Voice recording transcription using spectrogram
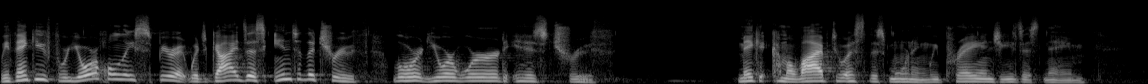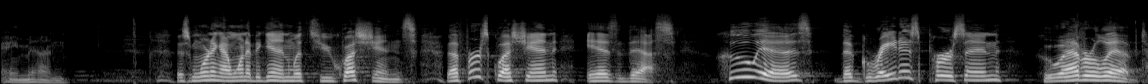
We thank you for your Holy Spirit, which guides us into the truth. Lord, your word is truth. Make it come alive to us this morning. We pray in Jesus' name. Amen. This morning, I want to begin with two questions. The first question is this Who is the greatest person who ever lived?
